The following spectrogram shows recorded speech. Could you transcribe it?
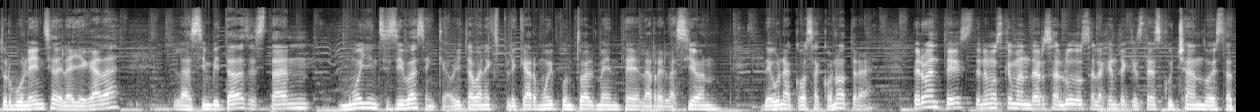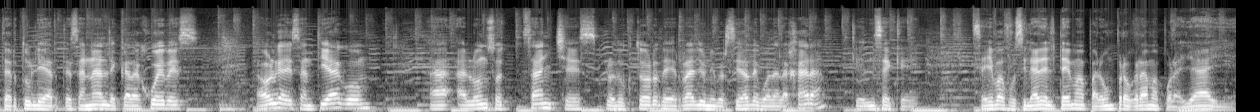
turbulencia de la llegada, las invitadas están muy incisivas en que ahorita van a explicar muy puntualmente la relación de una cosa con otra. Pero antes tenemos que mandar saludos a la gente que está escuchando esta tertulia artesanal de cada jueves. A Olga de Santiago, a Alonso Sánchez, productor de Radio Universidad de Guadalajara, que dice que se iba a fusilar el tema para un programa por allá y,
